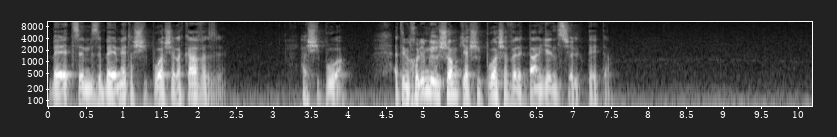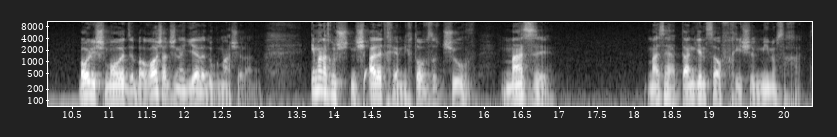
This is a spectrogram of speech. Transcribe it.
בעצם זה באמת השיפוע של הקו הזה. השיפוע. אתם יכולים לרשום כי השיפוע שווה לטנגנס של תטא. בואו נשמור את זה בראש עד שנגיע לדוגמה שלנו. אם אנחנו נשאל אתכם, נכתוב זאת שוב, מה זה? מה זה הטנגנס ההופכי של מינוס אחת?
